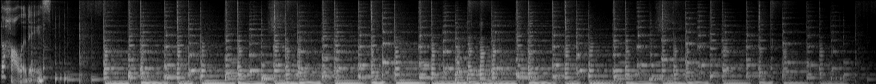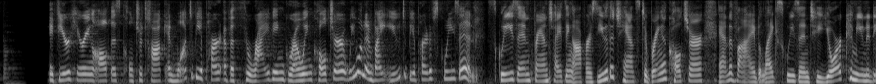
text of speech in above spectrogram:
the holidays. If you're hearing all this culture talk and want to be a part of a thriving, growing culture, we want to invite you to be a part of Squeeze In. Squeeze In Franchising offers you the chance to bring a culture and a vibe like Squeeze In to your community.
